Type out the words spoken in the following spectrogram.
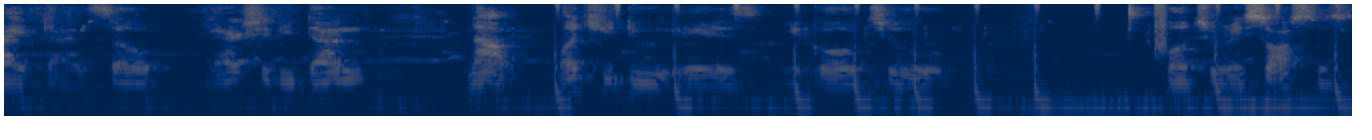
right guys. So you're actually done. Now what you do is you go to go to resources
